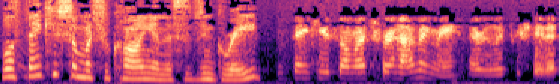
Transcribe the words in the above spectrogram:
Well, thank you so much for calling in. This has been great. Thank you so much for having me. I really appreciate it.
